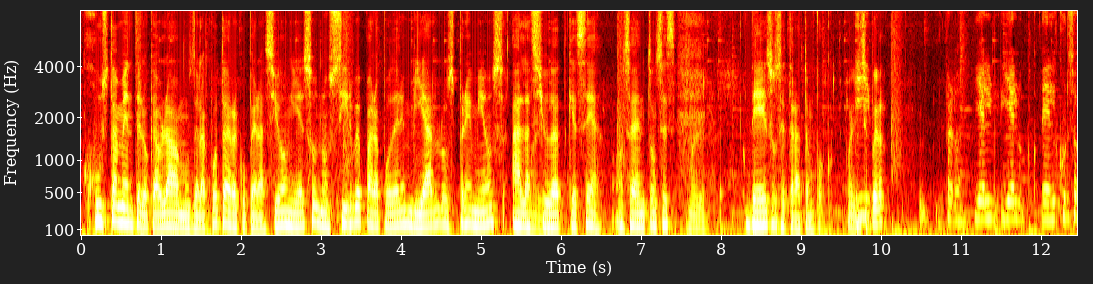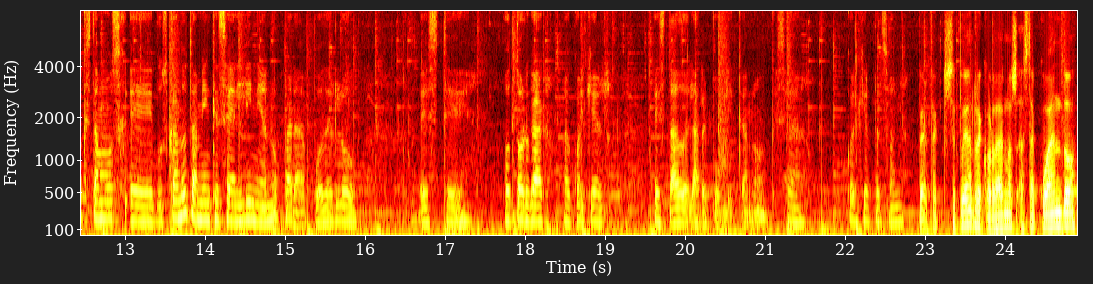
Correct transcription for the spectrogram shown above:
justamente lo que hablábamos de la cuota de recuperación y eso nos sirve para poder enviar los premios a la Muy ciudad bien. que sea. O sea, entonces, de eso se trata un poco. Muy bien. Y, perdón, y el, y el, el curso que estamos eh, buscando también que sea en línea, ¿no? Para poderlo este, otorgar a cualquier estado de la República, ¿no? Que sea cualquier persona. Perfecto. ¿Se pueden recordarnos hasta cuándo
